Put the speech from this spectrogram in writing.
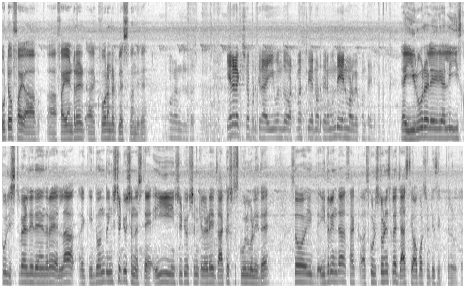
Out of fi five hundred four hundred plus ಬಂದಿದೆ. ಫೋರ್ ಏನು ಹೇಳೋಕ್ಕೆ ಇಷ್ಟಪಡ್ತೀರಾ? ಈ ಒಂದು ಅಟ್ಮಾಸ್ಫಿಯರ್ ನೋಡ್ತೀರಾ ಮುಂದೆ ಏನು ಮಾಡಬೇಕು ಅಂತ ಇದೆ ಈ ರೂರಲ್ ಏರಿಯಲ್ಲಿ ಈ ಸ್ಕೂಲ್ ಇಷ್ಟು ಬೆಳೆದಿದೆ ಅಂದರೆ ಎಲ್ಲ ಲೈಕ್ ಇದೊಂದು ಇನ್ಸ್ಟಿಟ್ಯೂಷನ್ ಅಷ್ಟೇ. ಈ ಇನ್ಸ್ಟಿಟ್ಯೂಷನ್ ಕೆಳಗಡೆ ಸಾಕಷ್ಟು ಸ್ಕೂಲ್ಗಳಿದೆ ಸೊ ಇದು ಇದರಿಂದ ಸಾಕು ಸ್ಕೂಲ್ ಸ್ಟೂಡೆಂಟ್ಸ್ಗೆ ಜಾಸ್ತಿ ಆಪರ್ಚುನಿಟಿ ಸಿಗ್ತಿರುತ್ತೆ.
